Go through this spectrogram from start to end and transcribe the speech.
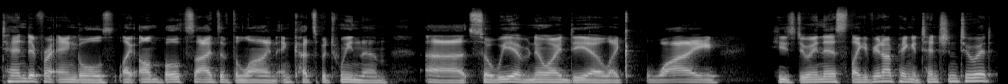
10 different angles, like on both sides of the line and cuts between them. Uh, so we have no idea like why he's doing this. Like if you're not paying attention to it,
